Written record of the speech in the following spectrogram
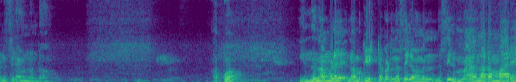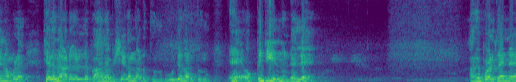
മനസ്സിലാവുന്നുണ്ടോ? അപ്പോൾ ഇന്ന് നമ്മൾ നമുക്ക് ഇഷ്ടപ്പെടുന്ന സിനിമ സിനിമ നടന്മാരെ നമ്മൾ ചില നാടുകളിൽ പാലാഭിഷേകം നടത്തുന്നു പൂജ നടത്തുന്നു. ഏ ഒക്കെ ചെയ്യുന്നുണ്ട് അല്ലേ? അതുപോലെ തന്നെ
